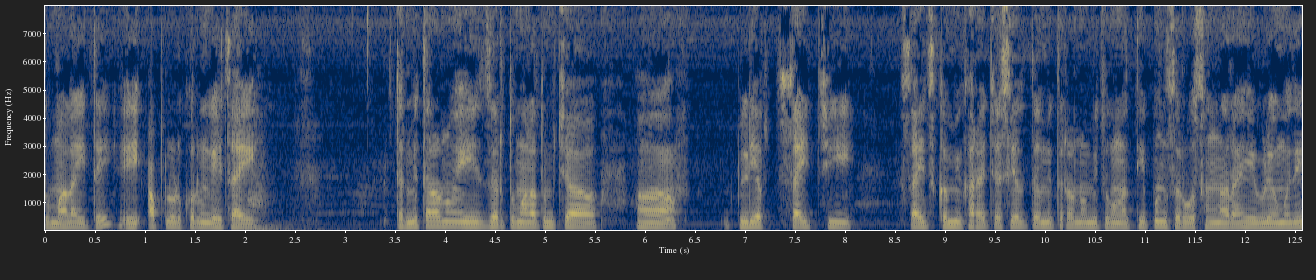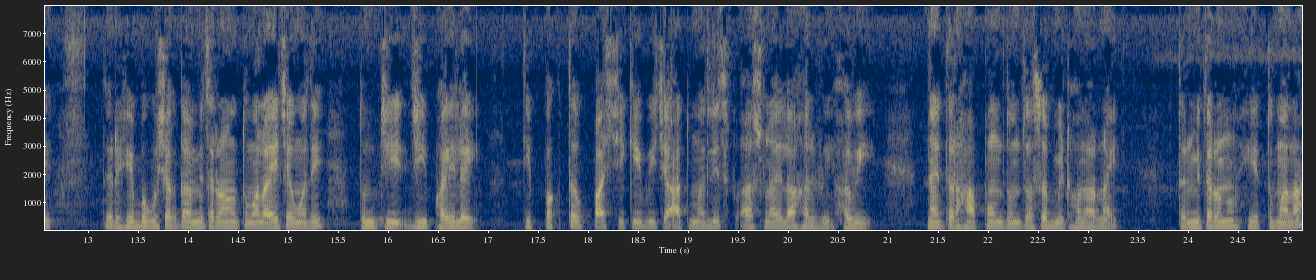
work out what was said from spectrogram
तुम्हाला इथे अपलोड करून घ्यायचं आहे. तर मित्रांनो हे जर तुम्हाला तुमच्या पी डी एफ साईजची साईज कमी करायची असेल तर मित्रांनो मी तुम्हाला ते पण सर्व सांगणार आहे या व्हिडिओमध्ये. तर हे बघू शकता मित्रांनो तुम्हाला याच्यामध्ये तुमची जी फाईल आहे ती फक्त पाचशे के बीच्या आतमधलीच असण्याला हवी हवी. नाहीतर हा फॉर्म तुमचा सबमिट होणार नाही. तर मित्रांनो हे तुम्हाला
